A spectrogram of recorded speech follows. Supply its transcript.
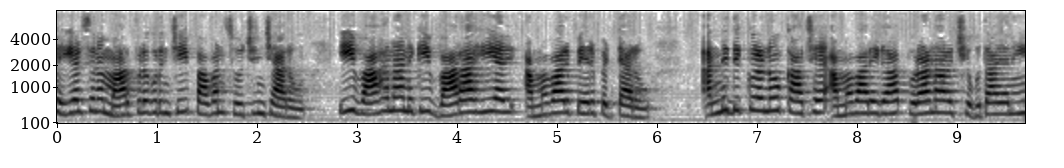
చేయాల్సిన మార్పుల గురించి పవన్ సూచించారు. ఈ వాహనానికి వారాహి అని అమ్మవారి పేరు పెట్టారు. అన్ని దిక్కులను కాచే అమ్మవారిగా పురాణాలు చెబుతాయని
